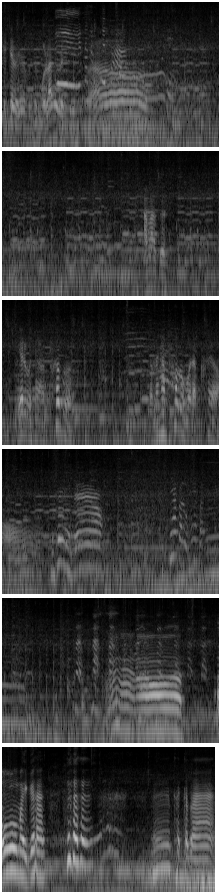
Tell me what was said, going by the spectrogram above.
실제로 여러분들 몰라서 그렇지. 어. 아마 그 여러분 생각하는 퍼그 노면상 퍼그보다 커요. 음. 오 마이 갓. 음, 착하다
